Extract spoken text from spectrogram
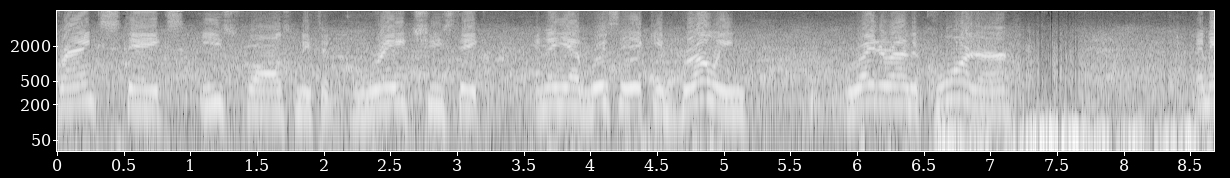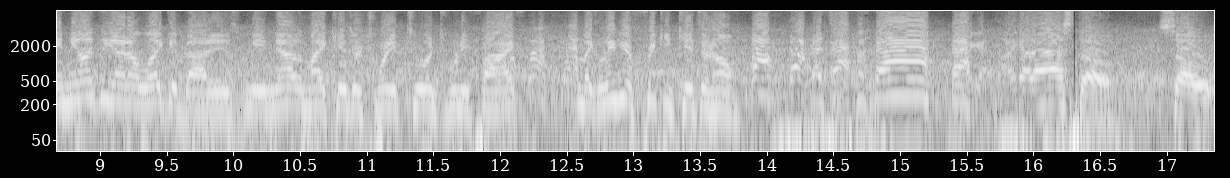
Frank Steaks, East Falls makes a great cheesesteak, and then you have Wissahickon Brewing right around the corner. I mean, the only thing I don't like about it is, I mean, now that my kids are 22 and 25, I'm like, leave your freaking kids at home. I got to ask though. So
